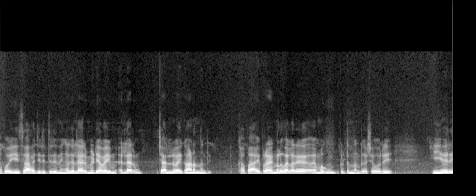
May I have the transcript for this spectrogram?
അപ്പോൾ ഈ സാഹചര്യത്തിൽ നിങ്ങൾക്ക് എല്ലാവരും മീഡിയ വഴിയും എല്ലാവരും വഴി കാണുന്നുണ്ട്. അപ്പോൾ അഭിപ്രായങ്ങൾ വളരെ നമുക്കും കിട്ടുന്നുണ്ട്. പക്ഷെ ഒരു ഈ ഒരു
